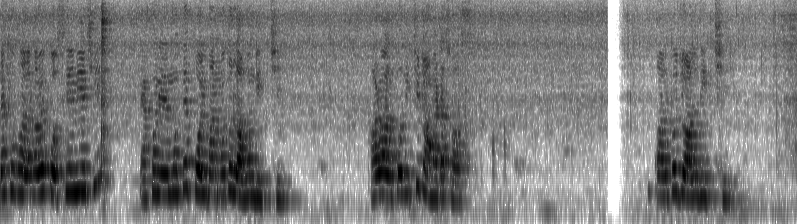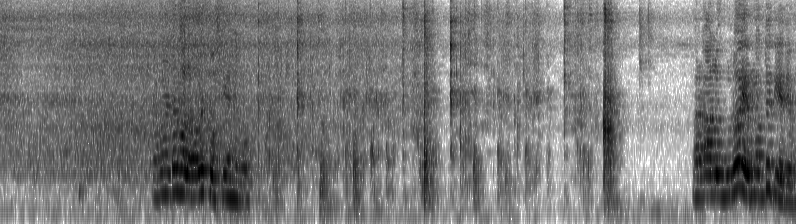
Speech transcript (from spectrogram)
এটা খুব ভালোভাবে কষিয়ে নিয়েছি। এখন এর মধ্যে পরিমাণ মতো লবণ দিচ্ছি। আর অল্প দিচ্ছি টমেটো সস। অল্প জল দিচ্ছি। এখন এটা ভালোভাবে কষিয়ে নেব। আর আলুগুলো এর মধ্যে দিয়ে দেব।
